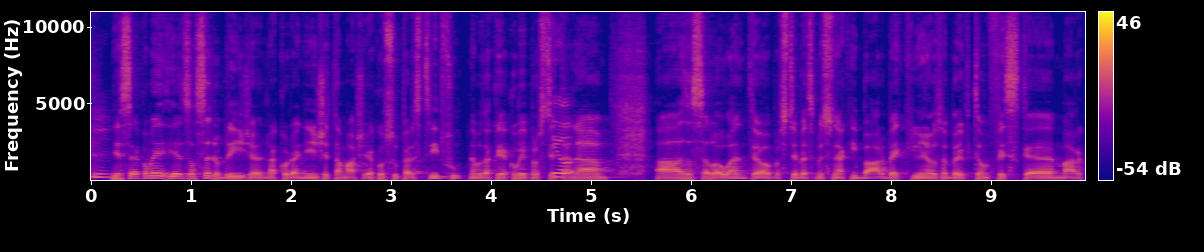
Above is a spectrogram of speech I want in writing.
Hmm. Mně se jakoby je zase dobrý, že na Kodani, že tam máš jako super street food, nebo takový jakoby prostě jo. ten a, a zase low end, jo, prostě ve smyslu nějaký barbecue, nebo jsme byli v tom Fiske Mark,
